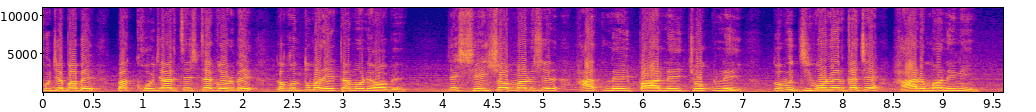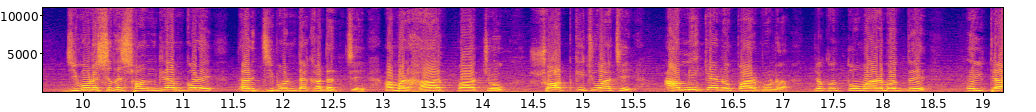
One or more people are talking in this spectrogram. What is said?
খুঁজে পাবে বা খোঁজার চেষ্টা করবে, তখন তোমার এটা মনে হবে যে সেই সব মানুষের হাত নেই, পা নেই, চোখ নেই। তবু জীবনের কাছে হার মানেনি। জীবনের সাথে সংগ্রাম করে তার জীবনটা কাটাচ্ছে। আমার হাত, পা, চোখ সব কিছু আছে, আমি কেন পারব না? যখন তোমার মধ্যে এইটা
